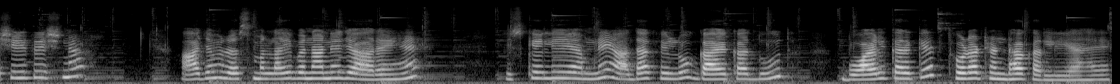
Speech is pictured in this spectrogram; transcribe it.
श्री कृष्ण। आज हम रसमलाई बनाने जा रहे हैं। इसके लिए हमने आधा किलो गाय का दूध बॉईल करके थोड़ा ठंडा कर लिया है।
